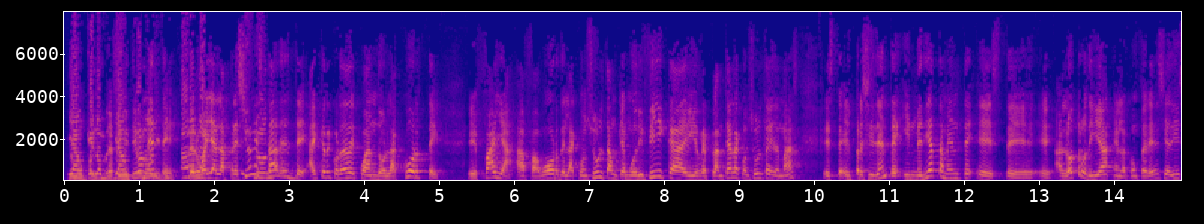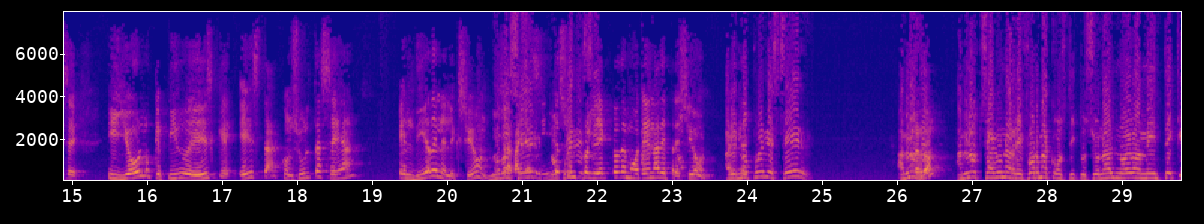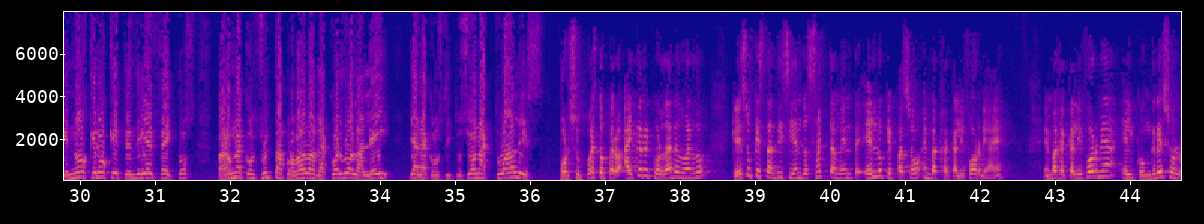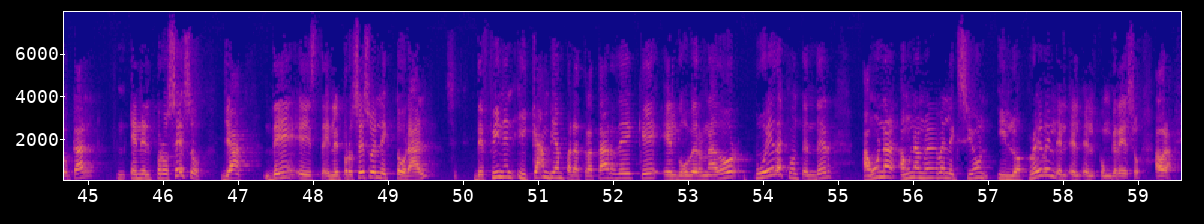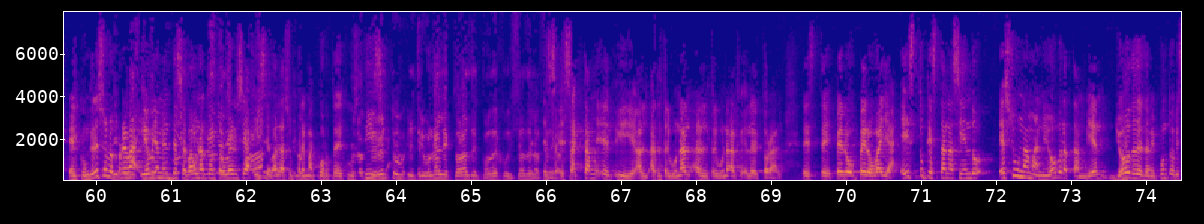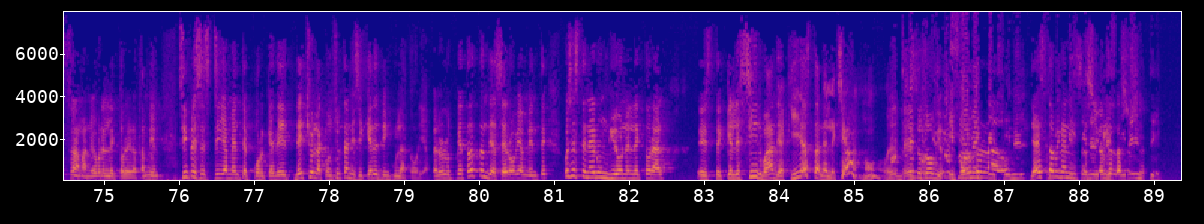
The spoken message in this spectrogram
Y aunque lo, definitivamente, pero vaya, la presión está desde, hay que recordar de cuando la Corte eh, falla a favor de la consulta, aunque modifica y replantea la consulta y demás, este, el presidente inmediatamente, este, eh, al otro día en la conferencia dice, Y yo lo que pido es que esta consulta sea el día de la elección. No va a ser. no es un proyecto de Morena de presión. A ver, no puede ser. A menos, ¿Perdón? a menos que se haga una reforma constitucional nuevamente que no creo que tendría efectos para una consulta aprobada de acuerdo a la ley y a la constitución actuales. Por supuesto, pero hay que recordar, Eduardo, que eso que estás diciendo exactamente es lo que pasó en Baja California. ¿eh? En Baja California, el Congreso local, en el proceso ya de, este, en el proceso electoral, definen y cambian para tratar de que el gobernador pueda contender a una, a una nueva elección y lo apruebe el, el, el Congreso. Ahora, el Congreso lo aprueba y obviamente se va a una controversia y se va a la Suprema Corte de Justicia. Pero el, el, Tribunal Electoral del Poder Judicial de la Federación. Exactamente, y al, al, Tribunal, al Tribunal Electoral. Este, pero, pero vaya, esto que están haciendo es una maniobra también, yo desde mi punto de vista es una maniobra electoral también, simple y sencillamente porque de, de hecho la consulta ni siquiera es vinculatoria, pero lo que tratan de hacer obviamente, pues es tener un guion electoral este, que les sirva de aquí hasta la elección, ¿no? Eso es obvio. No y por otro lado, el, ya esta organización de la sociedad...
